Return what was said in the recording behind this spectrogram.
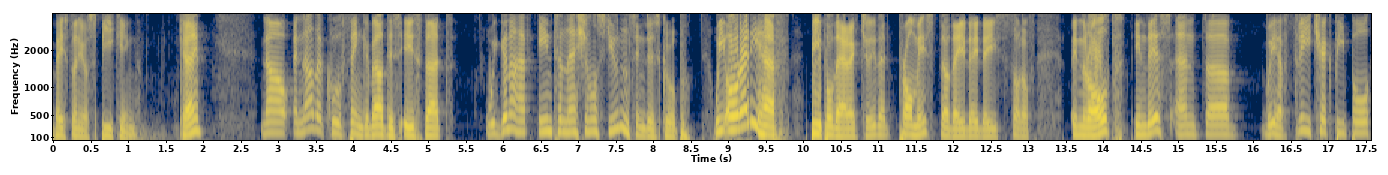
based on your speaking. Okay? Now, another cool thing about this is that we're gonna have international students in this group we already have people there actually that promised that they, they, they sort of enrolled in this. And uh, we have three czech people.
